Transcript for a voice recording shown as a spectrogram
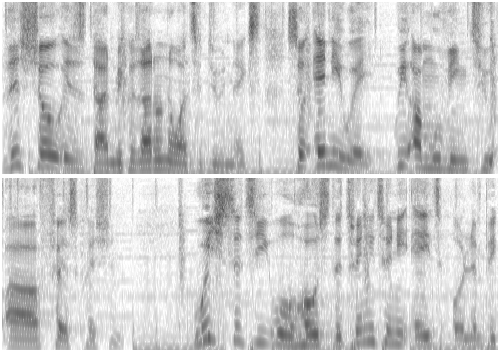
this show is done because I don't know what to do next. So anyway, we are moving to our first question. Which city will host the 2028 Olympic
